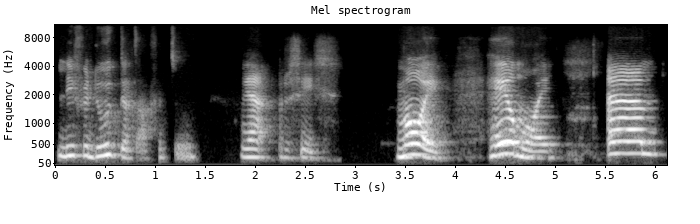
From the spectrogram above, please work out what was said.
liever doe ik dat af en toe. Ja, precies. Mooi. Heel mooi. Um,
